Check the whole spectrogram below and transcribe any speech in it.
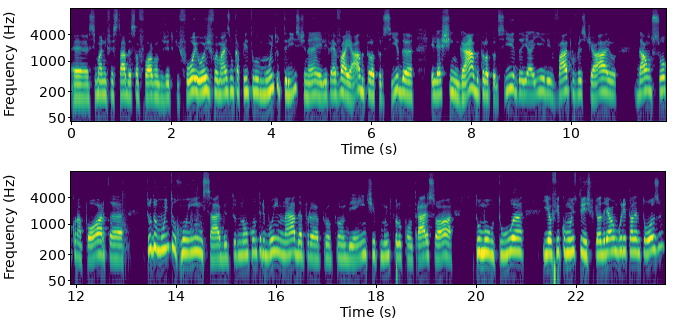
é, se manifestar dessa forma, do jeito que foi. Hoje foi mais um capítulo muito triste, né? Ele é vaiado pela torcida, ele é xingado pela torcida, e aí ele vai pro vestiário, dá um soco na porta. Tudo muito ruim, sabe? Tudo não contribui em nada para o ambiente, muito pelo contrário, só tumultua. E eu fico muito triste, porque o Adriel é um guri talentoso,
